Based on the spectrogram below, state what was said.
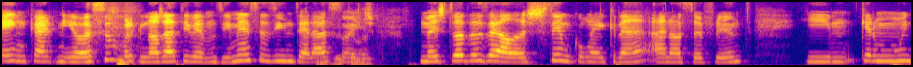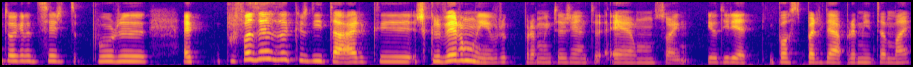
em carne e osso, porque nós já tivemos imensas interações mas todas elas sempre com um ecrã à nossa frente. E quero muito agradecer-te por, eh, por fazeres acreditar que escrever um livro, que para muita gente é um sonho, eu diria, posso partilhar para mim também,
